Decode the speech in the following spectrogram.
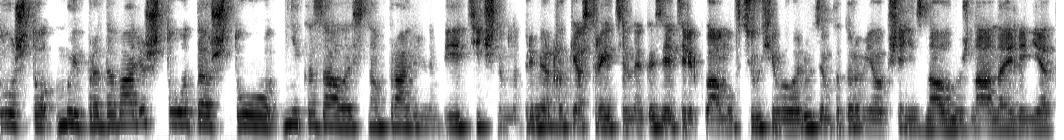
то, что мы продавали что-то, что не казалось нам правильным и этичным, например, как я в строительной газете рекламу втюхивала людям, которым я вообще не знала, нужна она или нет.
